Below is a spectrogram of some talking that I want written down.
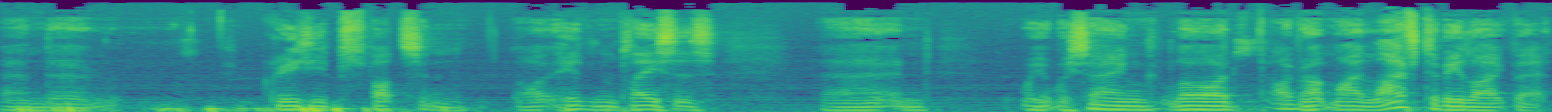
and uh, greasy spots and hidden places. Uh, and we, we're saying, Lord, I want my life to be like that.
